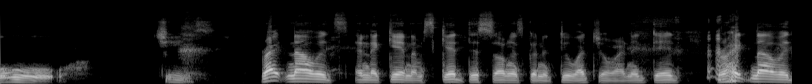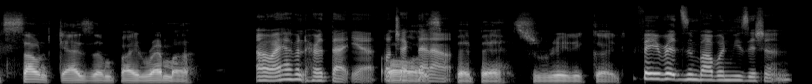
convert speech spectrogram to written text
Ooh. Jeez. Right now it's and again I'm scared this song is gonna do what Joanna did. right now it's Soundgasm by Rema. Oh, I haven't heard that yet. I'll check oh, that it's out. Pepe. It's really good. Favorite Zimbabwean musician?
